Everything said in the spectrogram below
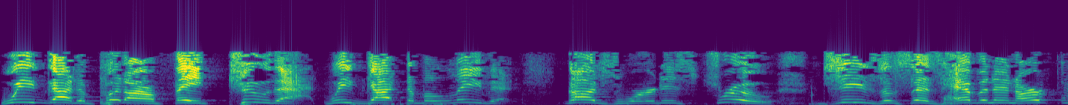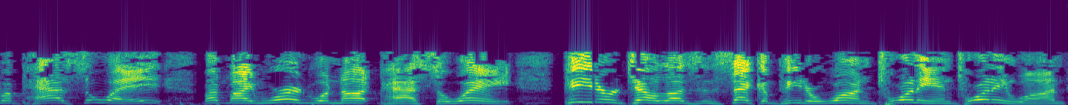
we've got to put our faith to that. We've got to believe it. God's word is true. Jesus says heaven and earth will pass away, but my word will not pass away. Peter tells us in 2 Peter 1, 20 and 21,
